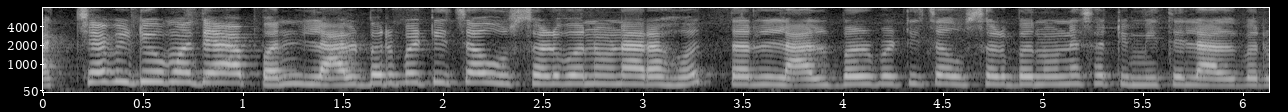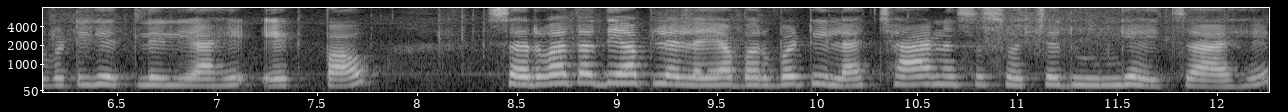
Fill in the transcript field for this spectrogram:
आजच्या व्हिडिओमध्ये आपण लाल बरबटीचा उसळ बनवणार आहोत. तर लाल बरबटीचा उसळ बनवण्यासाठी मी ते लाल बरबटी घेतलेली आहे एक पाव. सर्वात आधी आपल्याला या बरबटीला छान असं स्वच्छ धुवून घ्यायचं आहे.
